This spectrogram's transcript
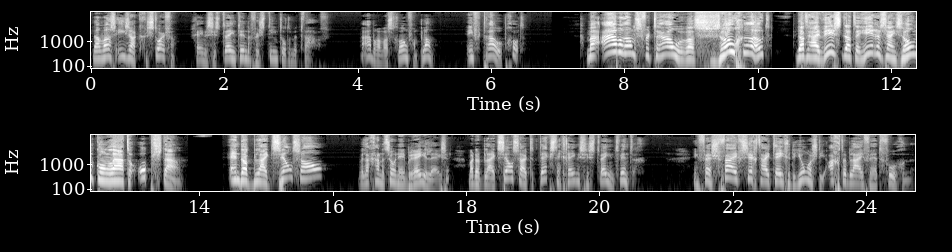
dan was Isaac gestorven. Genesis 22, vers 10 tot en met 12. Maar Abraham was het gewoon van plan. In vertrouwen op God. Maar Abrahams vertrouwen was zo groot dat hij wist dat de Heer zijn zoon kon laten opstaan. En dat blijkt zelfs al, we gaan het zo in Hebreeën lezen, maar dat blijkt zelfs uit de tekst in Genesis 22. In vers 5 zegt hij tegen de jongens die achterblijven het volgende.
